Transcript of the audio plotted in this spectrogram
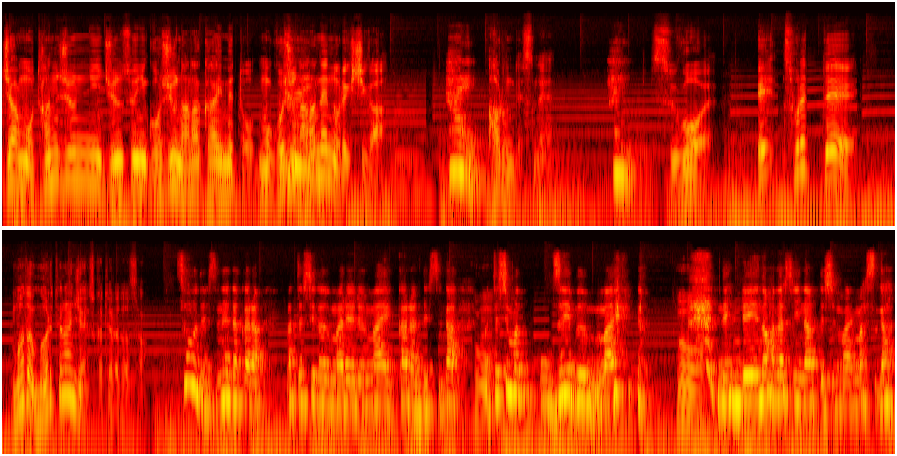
じゃあもう単純に純粋に57回目ともう57年の歴史があるんですね。はい、すごい。えそれってまだ生まれてないんじゃないですか？寺田さんそうですね。だから私が生まれる前からですが、うん、私もずいぶん。前 年齢の話になってしまいますが、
